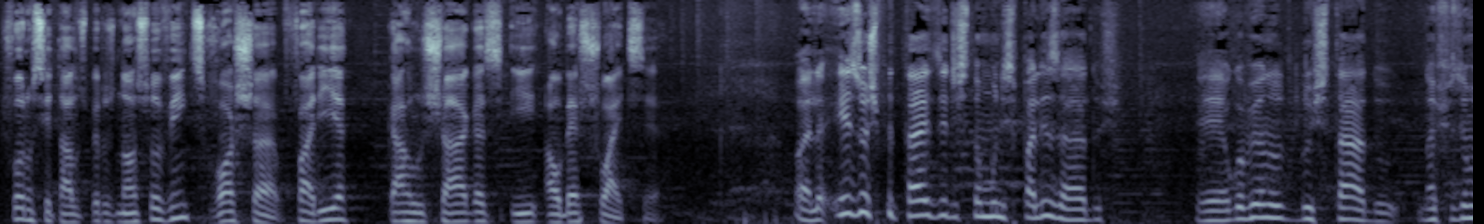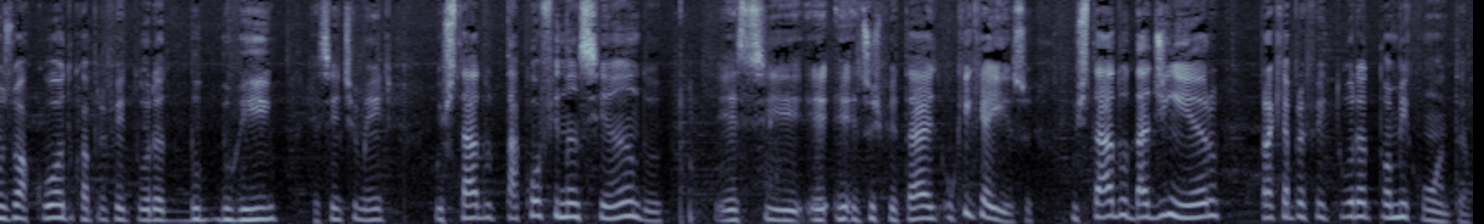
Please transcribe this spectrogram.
foram citados pelos nossos ouvintes, Rocha Faria, Carlos Chagas e Alberto Schweitzer. Olha, esses hospitais eles estão municipalizados. É, o governo do estado, nós fizemos um acordo com a prefeitura do, do Rio recentemente. O estado está cofinanciando esse, esses hospitais. O que, que é isso? O estado dá dinheiro para que a prefeitura tome conta.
